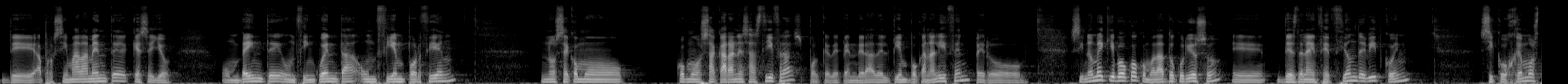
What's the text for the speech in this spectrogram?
de aproximadamente, qué sé yo, un 20, un 50, un 100%. No sé cómo, cómo sacarán esas cifras, porque dependerá del tiempo que analicen, pero si no me equivoco, como dato curioso, eh, desde la incepción de Bitcoin, si cogemos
